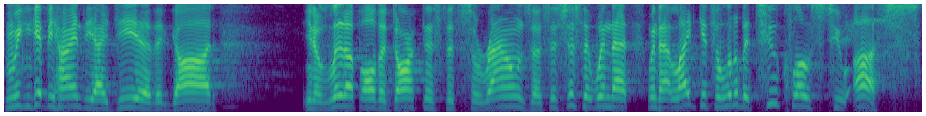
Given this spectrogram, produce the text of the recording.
And we can get behind the idea that God you know, lit up all the darkness that surrounds us. It's just that when that, when that light gets a little bit too close to us,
